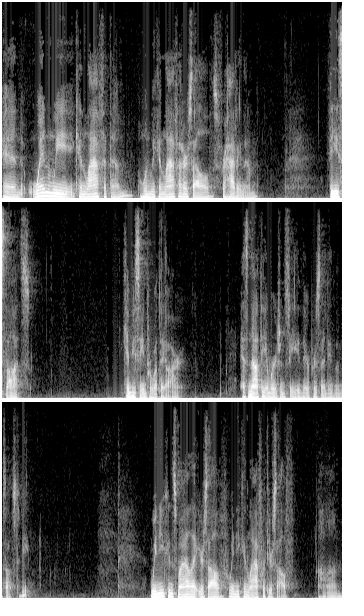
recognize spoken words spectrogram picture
And when we can laugh at them, when we can laugh at ourselves for having them, these thoughts can be seen for what they are, as not the emergency they're presenting themselves to be. When you can smile at yourself, when you can laugh with yourself, um,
